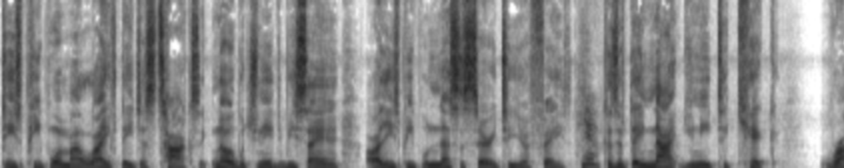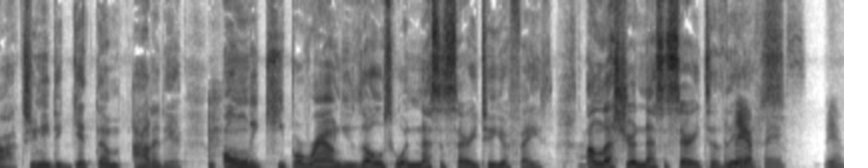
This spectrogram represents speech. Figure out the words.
these people in my life, they just toxic. No, what you need to be saying, are these people necessary to your faith? Yeah. Because if they not, you need to kick rocks. You need to get them out of there. Only keep around you those who are necessary to your faith, unless you're necessary to theirs. Their face. Yeah.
